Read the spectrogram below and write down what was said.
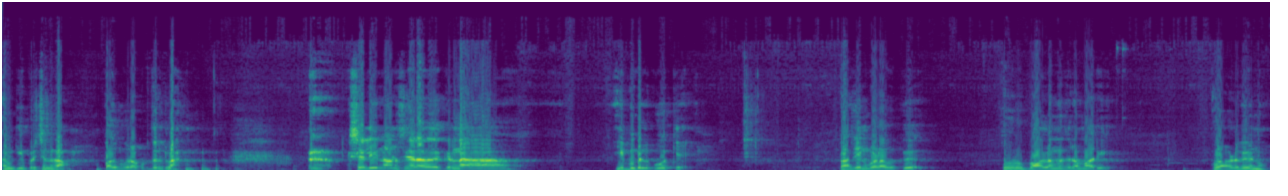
அங்கேயும் பிரச்சனை தான். பதினோரு ரூபா கொடுத்துருக்கலாம். செல்லியன் நானும் சேராததுக்குன்னா இவங்களுக்கு ஓகே. இப்போ அஜயன் பாலாவுக்கு ஒரு பாலம் எதிர மாதிரி ஒரு ஆள் வேணும்.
